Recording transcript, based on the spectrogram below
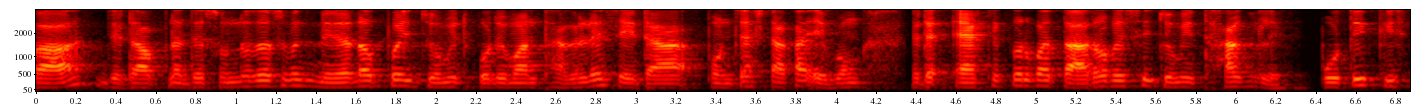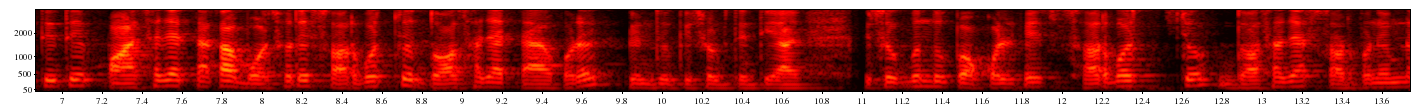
বা যেটা আপনাদের শূন্য দশমিক নিরানব্বই জমির পরিমাণ থাকলে সেটা পঞ্চাশ টাকা এবং এটা এক একর বা তারও বেশি জমি থাকলে প্রতি কিস্তিতে পাঁচ হাজার টাকা বছরে সর্বোচ্চ দশ হাজার টাকা করে কিন্তু কৃষকদের দেওয়া হয়। কৃষক বন্ধু প্রকল্পে সর্বোচ্চ দশ হাজার সর্বনিম্ন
